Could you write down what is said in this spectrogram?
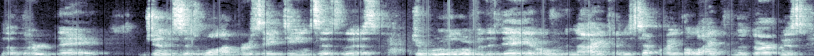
the third day. Genesis 1, verse 18 says this To rule over the day and over the night, and to separate the light from the darkness,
